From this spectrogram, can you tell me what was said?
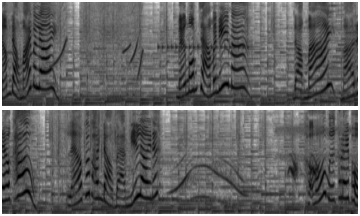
น้ำดอกไม้มาเลย แมงมุมจ๋ามานี่มา ดอกไม้ มาเร็วเข้า แล้วก็พันดอกแบบนี้เลยนะโอ้มือใครโผล่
